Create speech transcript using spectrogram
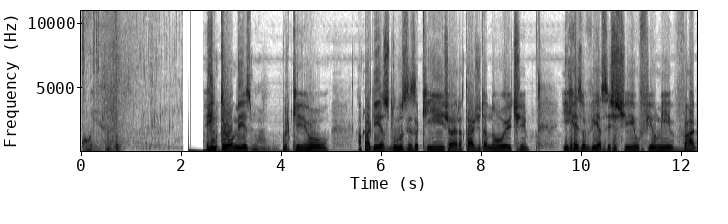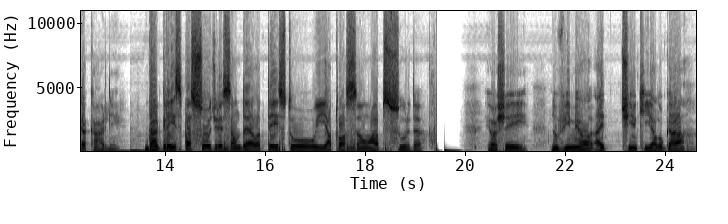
coisa. Entrou mesmo, porque eu apaguei as luzes aqui, já era tarde da noite, e resolvi assistir o filme Vaga Carne. Da Grace passou, direção dela, texto e atuação absurda. Eu achei no Vimeo, aí tinha que alugar.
